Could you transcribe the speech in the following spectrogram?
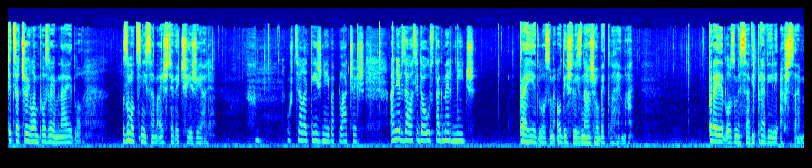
keď sa čo i len pozriem na jedlo, zmocní sa ma ešte väčší žiaľ. Už celé týždne iba plačeš a nevzala si do úst takmer nič. Pre jedlo sme odišli z nášho Betlehema. Pre jedlo sme sa vypravili až sem.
